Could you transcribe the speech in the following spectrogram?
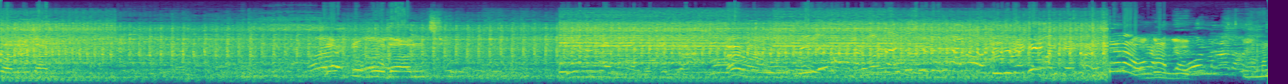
জলের গাড়ি। একটু বোধে আনছি। এমন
